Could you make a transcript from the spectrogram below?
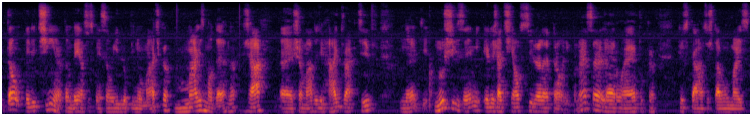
Então, ele tinha também a suspensão hidropneumática mais moderna, já é, chamada de Hydroactive, né, que no XM ele já tinha auxílio eletrônico. Né? Essa já era uma época que os carros estavam mais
